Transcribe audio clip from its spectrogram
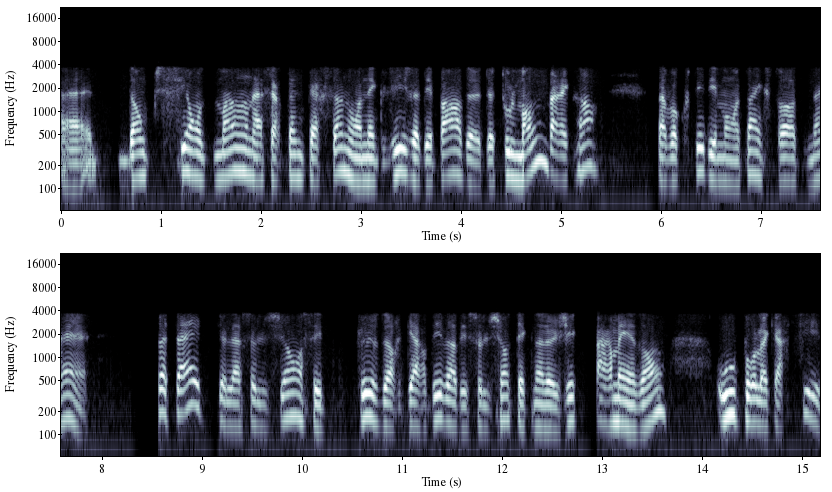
Euh, donc, si on demande à certaines personnes ou on exige le départ de tout le monde, par exemple, ça va coûter des montants extraordinaires. Peut-être que la solution, c'est plus de regarder vers des solutions technologiques par maison, ou pour le quartier,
